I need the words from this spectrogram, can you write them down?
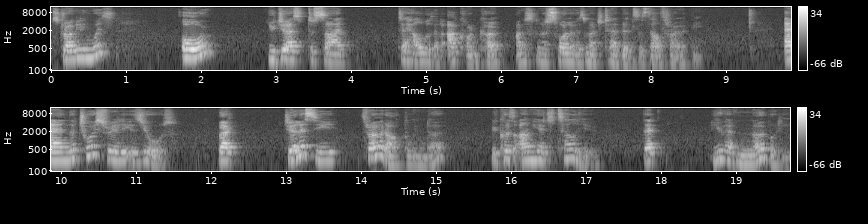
struggling with, or you just decide to hell with it, I can't cope, I'm just going to swallow as much tablets as they'll throw at me. And the choice really is yours. But jealousy, throw it out the window, because I'm here to tell you that you have nobody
